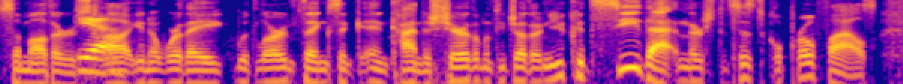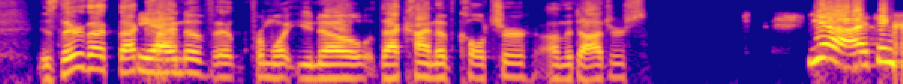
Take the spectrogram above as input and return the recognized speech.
some others, yeah. uh, you know, where they would learn things and, and, kind of share them with each other. And you could see that in their statistical profiles. Is there that, that yeah. kind of, uh, from what you know, that kind of culture on the Dodgers? Yeah, I think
